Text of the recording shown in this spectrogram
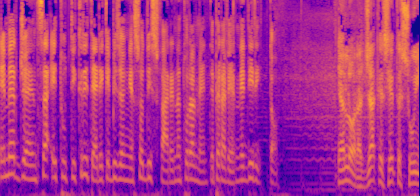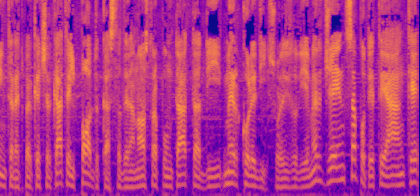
emergenza e tutti i criteri che bisogna soddisfare naturalmente per averne diritto. E allora, già che siete su internet perché cercate il podcast della nostra puntata di mercoledì sul reddito di emergenza, potete anche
